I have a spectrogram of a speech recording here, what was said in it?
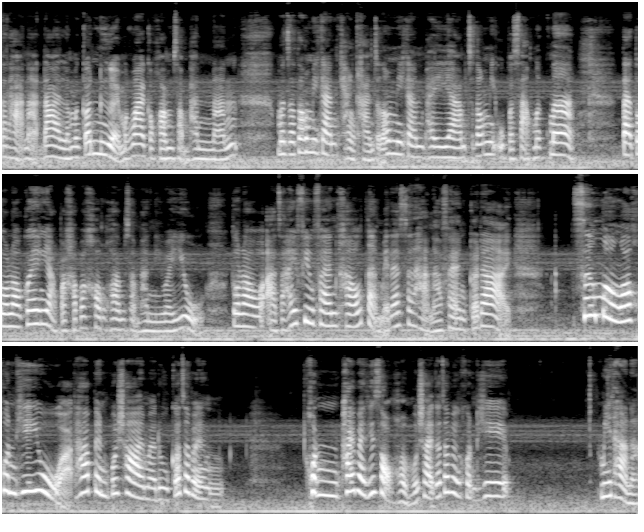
สถานะได้ แล้วมันก็เหนื่อยมากๆกับความสัมพันธ์นั้น มันจะต้องมีการแข่งขันจะต้องมีการพยายาม จะต้องมีอุปสรรคมาก ๆแต่ตัวเราก็ยังอยากประคับประคองความสัมพันธ์นี้ไว้อยู่ ตัวเราอาจจะให้ฟิลแฟนเขาแต่ไม่ได้สถานะแฟนก็ได้ ซึ่งมองว่าคนที่อยู่อะ ถ้าเป็นผู้ชายมาดูก็จะเป็นคนไพ่ใบที่สองของผู้ชายก็จะเป็นคนที่มีฐานะ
